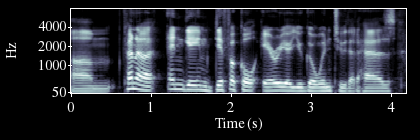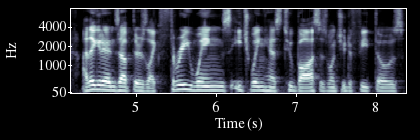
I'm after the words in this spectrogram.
um, kind of end game difficult area you go into that has, I think it ends up there's like three wings. Each wing has two bosses. Once you defeat those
